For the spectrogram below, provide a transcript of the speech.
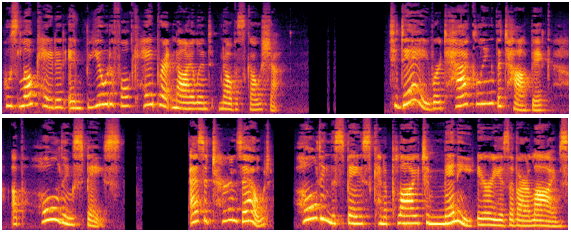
who's located in beautiful Cape Breton Island, Nova Scotia. Today, we're tackling the topic of holding space as it turns out, holding the space can apply to many areas of our lives.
